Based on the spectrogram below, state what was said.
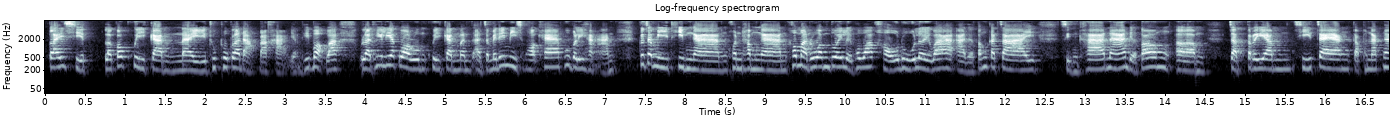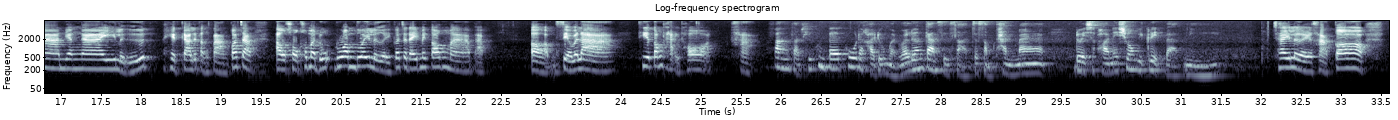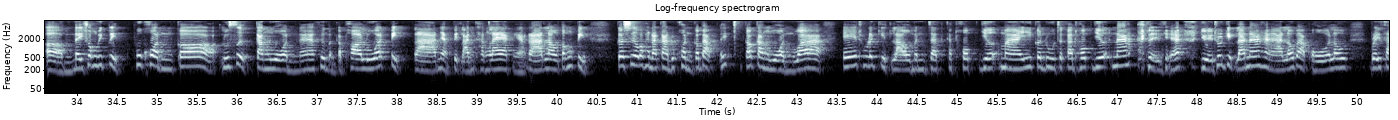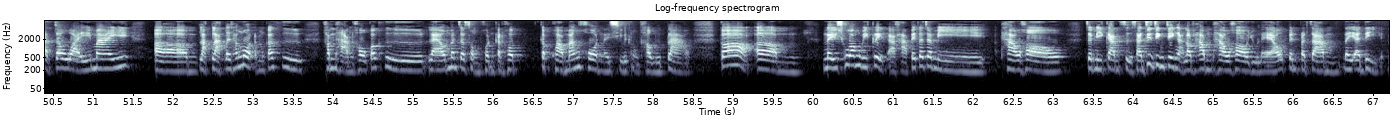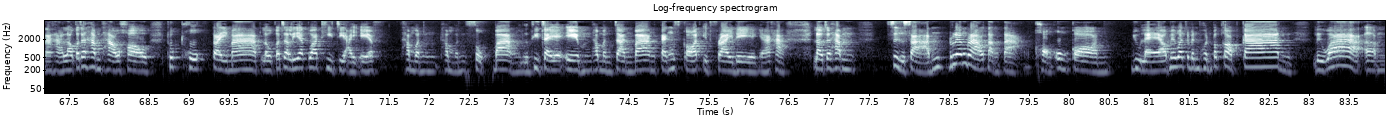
ใกล้ชิด แล้วก็คุยกันในทุกๆระดับอะค่ะอย่างที่บอกว่าเวลาที่เรียกวอลลุ่มคุยกันมันอาจจะไม่ได้มีเฉพาะแค่ผู้บริหาร ก็จะมีทีมงานคนทำงานเข้ามาร่วมด้วยเลย เพราะว่าเขารู้เลยว่าอาจจะต้องกระจายสินค้านะ เดี๋ยวต้องจัดเตรียมชี้แจงกับพนักงานยังไง หรือเหตุการณ์อะไรต่างๆ ก็จะเอาเขาเข้ามาร่วมด้วยเลย ก็จะได้ไม่ต้องมาแบบเสียเวลาที่จะต้องถ่ายทอดค่ะ ฟังจากที่คุณเป้พูดอะค่ะดูเหมือนว่าเรื่องการสื่อสารจะสำคัญมาก โดยเฉพาะในช่วงวิกฤตแบบนี้ใช่เลยค่ะก็ในช่วงวิกฤตผู้คนก็รู้สึกกังวลนะคะคือเหมือนกับพอรู้ว่าปิดร้านเนี่ยปิดร้านครั้งแรกเนี่ยร้านเราต้องปิด ก็เชื่อว่าพนักงานทุกคนก็แบบก็กังวลว่าเอ๊ธุรกิจเรามันจะกระทบเยอะไหมก็ดูจะกระทบเยอะนะอะไรอย่างเงี้ยอยู่ในธุรกิจร้านอาหารแล้วแบบโอ้เราบริษัทจะไหวไหมหลักๆเลยทั้งหมดมันก็คือคำถามเขาก็คือแล้วมันจะส่งผลกระทบ กับความมั่งคงในชีวิตของเขาหรือเปล่า ก็ในช่วงวิกฤตอะค่ะเป้ก็จะมีทาวน์ฮอลจะมีการสื่อสารจริงๆอะเราทำทาวน์ฮอลอยู่แล้วเป็นประจำในอดีตนะคะ เราก็จะทำทาวน์ฮอลทุกๆไตรมาสเราก็จะเรียกว่า TGIF ทำวันทำวันศุกร์บ้าง หรือ TGIM ทำวันจันทร์บ้าง Thanks God It Friday อย่างเงี้ยค่ะ เราจะทำสื่อสารเรื่องราวต่างๆ ขององค์กร อยู่แล้วไม่ว่าจะเป็นผลประกอบการ หรือว่า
